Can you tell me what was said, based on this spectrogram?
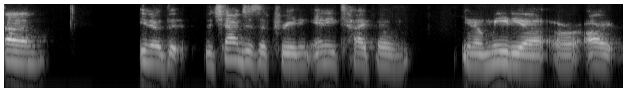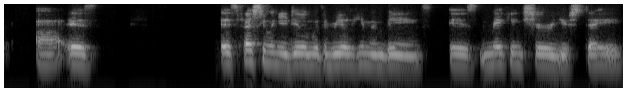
Um, you know the the challenges of creating any type of you know, media or art uh, is, especially when you're dealing with real human beings, is making sure you stay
